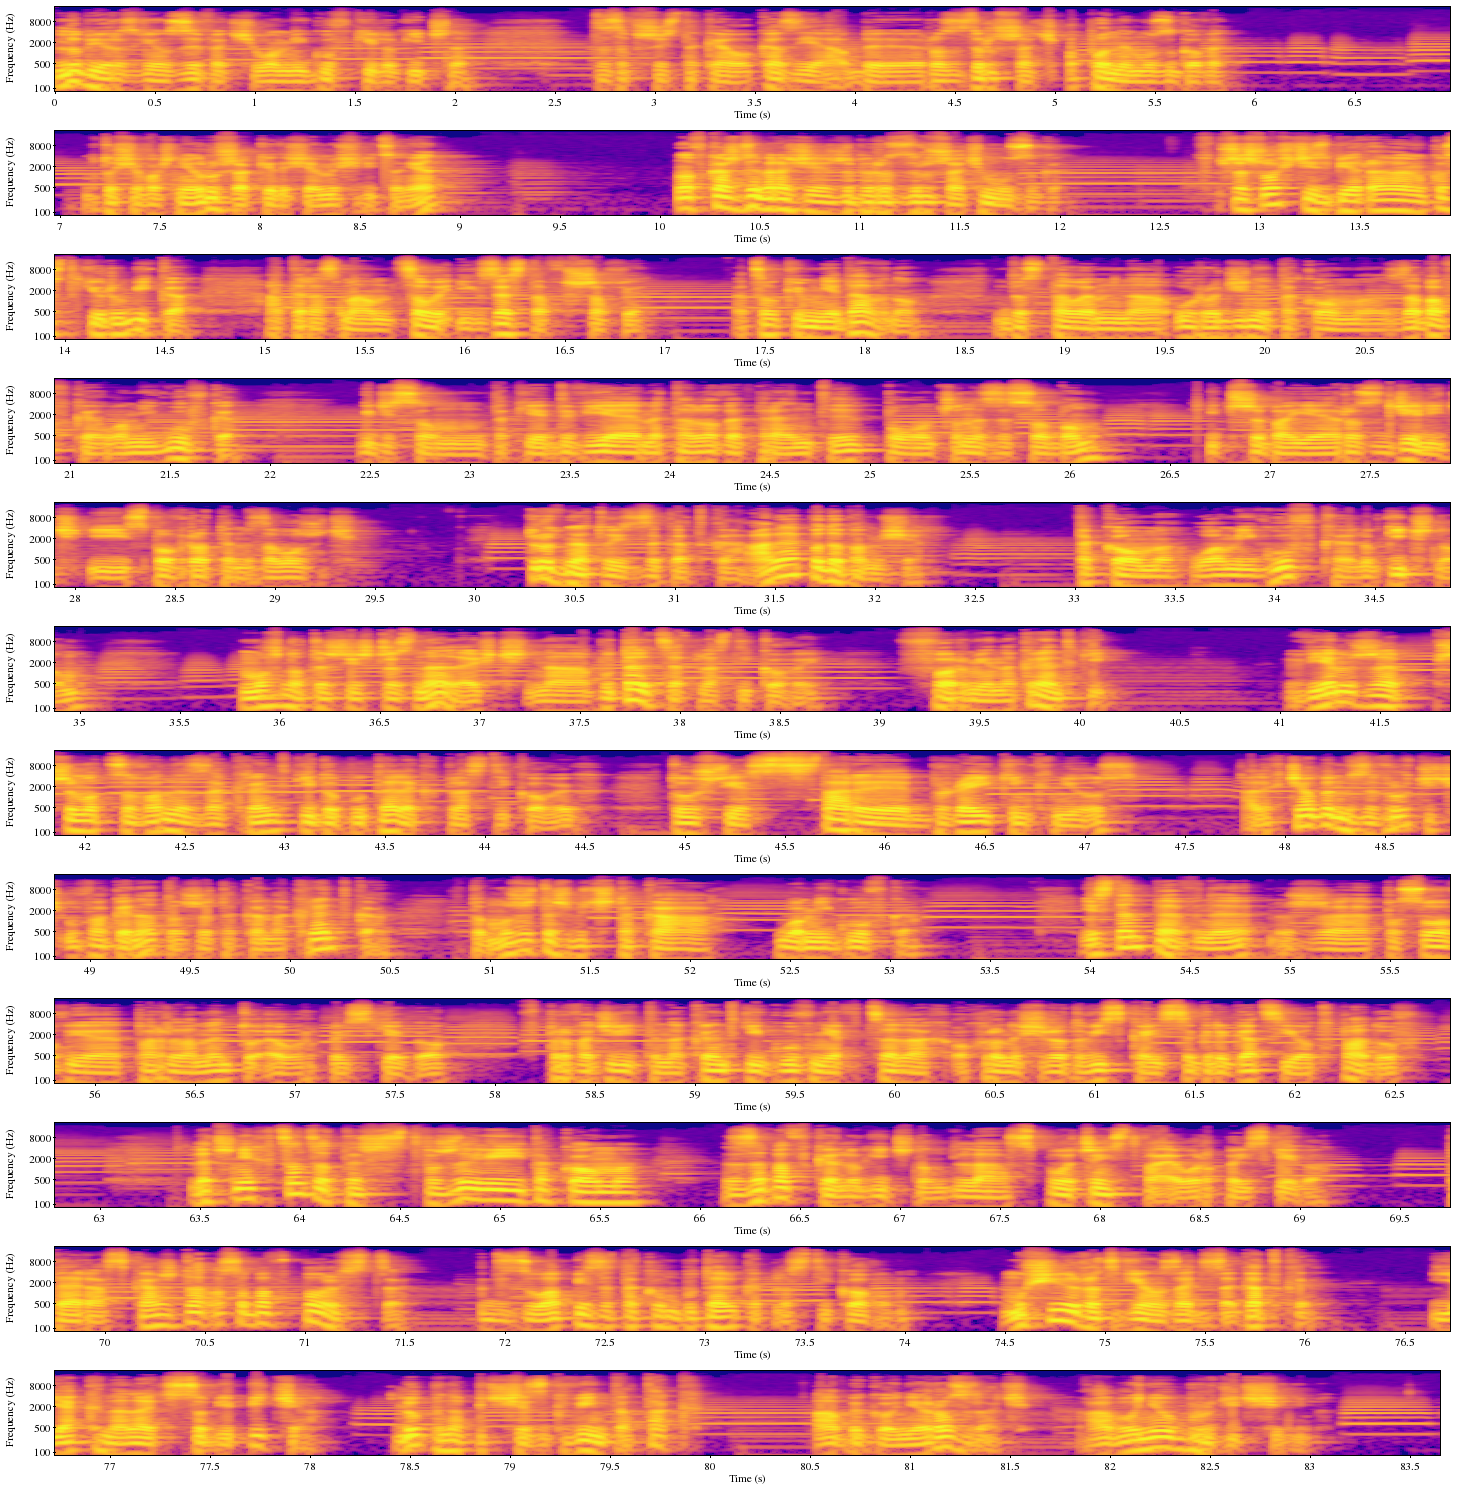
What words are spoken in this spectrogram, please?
Lubię rozwiązywać łamigłówki logiczne. To zawsze jest taka okazja, aby rozruszać opony mózgowe. Bo to się właśnie rusza, kiedy się myśli, co nie? No w każdym razie, żeby rozruszać mózg. W przeszłości zbierałem kostki Rubika, a teraz mam cały ich zestaw w szafie. A całkiem niedawno dostałem na urodziny taką zabawkę, łamigłówkę, gdzie są takie dwie metalowe pręty połączone ze sobą i trzeba je rozdzielić i z powrotem założyć. Trudna to jest zagadka, ale podoba mi się. Taką łamigłówkę logiczną można też jeszcze znaleźć na butelce plastikowej w formie nakrętki. Wiem, że przymocowane zakrętki do butelek plastikowych to już jest stary breaking news, ale chciałbym zwrócić uwagę na to, że taka nakrętka to może też być taka łamigłówka. Jestem pewny, że posłowie Parlamentu Europejskiego wprowadzili te nakrętki głównie w celach ochrony środowiska i segregacji odpadów, lecz niechcąco też stworzyli taką zabawkę logiczną dla społeczeństwa europejskiego. Teraz każda osoba w Polsce, gdy złapie za taką butelkę plastikową, musi rozwiązać zagadkę, jak nalać sobie picia lub napić się z gwinta tak, aby go nie rozlać albo nie ubrudzić się nim.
